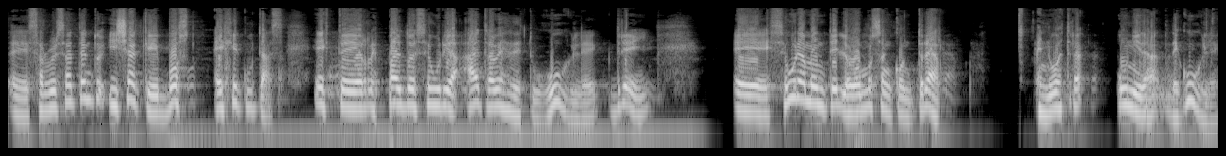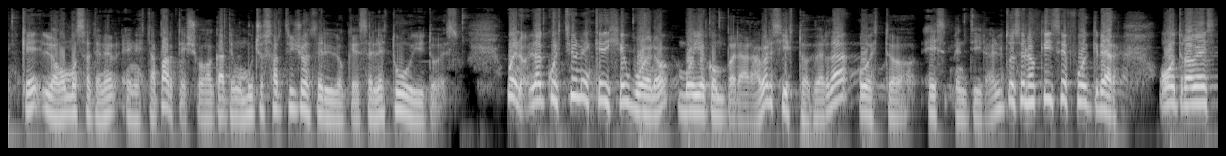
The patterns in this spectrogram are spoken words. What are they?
eh, servers atentos y ya que vos ejecutas este respaldo de seguridad a través de tu Google Drive, eh, seguramente lo vamos a encontrar en nuestra unidad de Google, que lo vamos a tener en esta parte. Yo acá tengo muchos archivos de lo que es el estudio y todo eso. Bueno, la cuestión es que dije, bueno, voy a comparar, a ver si esto es verdad o esto es mentira. Entonces lo que hice fue crear otra vez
